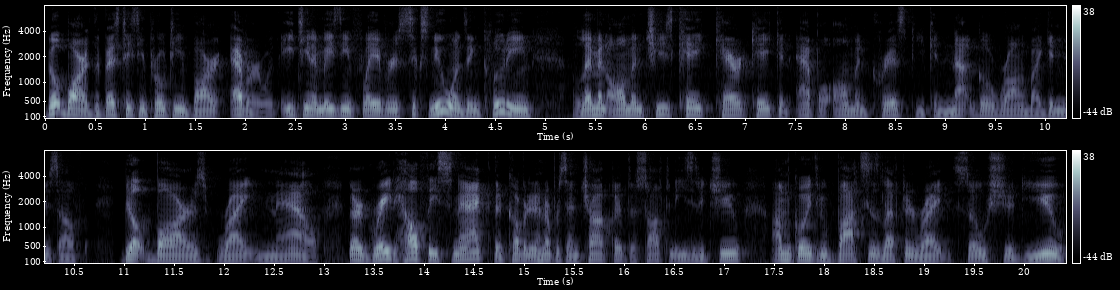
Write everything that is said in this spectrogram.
Built Bar is the best tasting protein bar ever with 18 amazing flavors, six new ones, including lemon almond cheesecake, carrot cake, and apple almond crisp. You cannot go wrong by getting yourself Built Bars right now. They're a great healthy snack. They're covered in 100% chocolate. They're soft and easy to chew. I'm going through boxes left and right, so should you.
